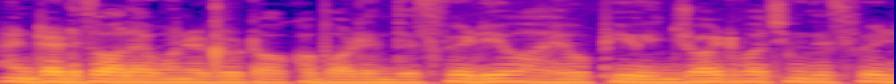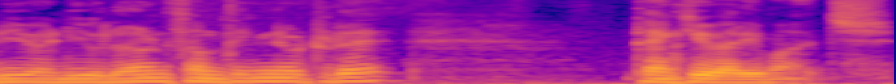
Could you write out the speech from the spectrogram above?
and that is all I wanted to talk about in this video. I hope you enjoyed watching this video and you learned something new today. Thank you very much.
